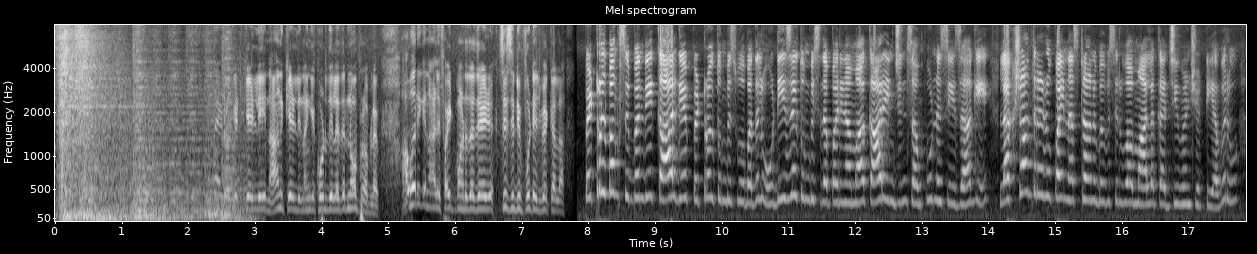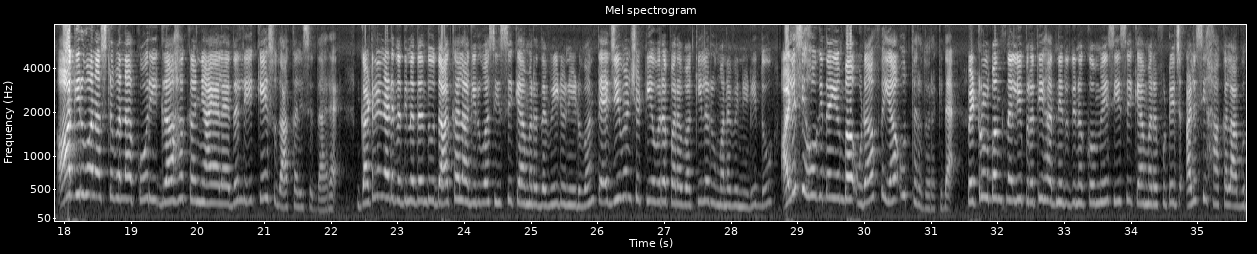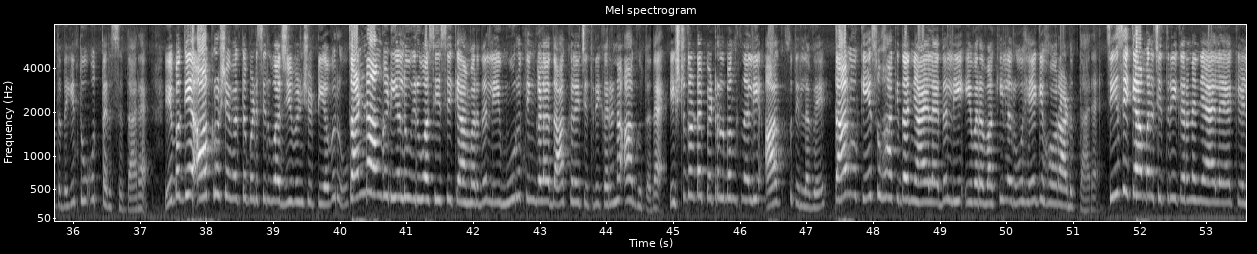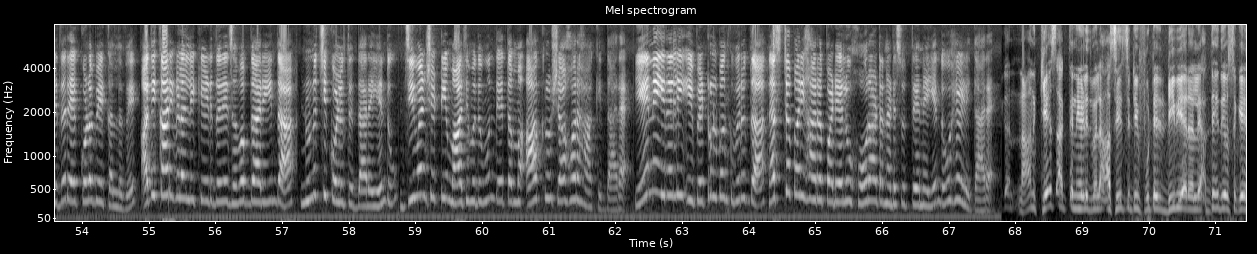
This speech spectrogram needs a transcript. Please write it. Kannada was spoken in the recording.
ಅಡ್ವೊಕೇಟ್ ಕೇಳಿ, ನಾನು ಕೇಳಿ ನನಗೆ ಕೊಡುದಿಲ್ಲ ಇದ್ರೆ ನೋ ಪ್ರಾಬ್ಲಮ್ ಅವರಿಗೆ ನಾಳೆ ಫೈಟ್ ಮಾಡೋದಾದ್ರೆ ಸಿ ಸಿ ಟಿ ಫುಟೇಜ್ ಬೇಕಲ್ಲ? ಪೆಟ್ರೋಲ್ ಬಂಕ್ ಸಿಬ್ಬಂದಿ ಕಾರ್ಗೆ ಪೆಟ್ರೋಲ್ ತುಂಬಿಸುವ ಬದಲು ಡೀಸೆಲ್ ತುಂಬಿಸಿದ ಪರಿಣಾಮ ಕಾರ್ ಎಂಜಿನ್ ಸಂಪೂರ್ಣ ಸೀಸ್ ಆಗಿ ಲಕ್ಷಾಂತರ ರೂಪಾಯಿ ನಷ್ಟ ಅನುಭವಿಸಿರುವ ಮಾಲಕ ಜೀವನ್ ಶೆಟ್ಟಿ ಅವರು ಆಗಿರುವ ನಷ್ಟವನ್ನ ಕೋರಿ ಗ್ರಾಹಕ ನ್ಯಾಯಾಲಯದಲ್ಲಿ ಕೇಸು ದಾಖಲಿಸಿದ್ದಾರೆ. ಘಟನೆ ನಡೆದ ದಿನದಂದು ದಾಖಲಾಗಿರುವ ಸಿಸಿ ಕ್ಯಾಮೆರಾದ ವಿಡಿಯೋ ನೀಡುವಂತೆ ಜೀವನ್ ಶೆಟ್ಟಿಯವರ ಪರ ವಕೀಲರು ಮನವಿ ನೀಡಿದ್ದು, ಅಳಿಸಿ ಹೋಗಿದೆ ಎಂಬ ಉಡಾಫೆಯ ಉತ್ತರ ದೊರಕಿದೆ. ಪೆಟ್ರೋಲ್ ಬಂಕ್ನಲ್ಲಿ ಪ್ರತಿ ಹದಿನೈದು ದಿನಕ್ಕೊಮ್ಮೆ ಸಿಸಿ ಕ್ಯಾಮೆರಾ ಫುಟೇಜ್ ಅಳಿಸಿ ಹಾಕಲಾಗುತ್ತದೆ ಎಂದು ಉತ್ತರಿಸಿದ್ದಾರೆ. ಈ ಬಗ್ಗೆ ಆಕ್ರೋಶ ವ್ಯಕ್ತಪಡಿಸಿರುವ ಜೀವನ್ ಶೆಟ್ಟಿ ಅವರು ಸಣ್ಣ ಅಂಗಡಿಯಲ್ಲೂ ಇರುವ ಸಿಸಿ ಕ್ಯಾಮೆರಾದಲ್ಲಿ ಮೂರು ತಿಂಗಳ ದಾಖಲೆ ಚಿತ್ರೀಕರಣ ಆಗುತ್ತದೆ. ಇಷ್ಟು ದೊಡ್ಡ ಪೆಟ್ರೋಲ್ ಬಂಕ್ನಲ್ಲಿ ಆಗುವುದಿಲ್ಲವೇ? ತಾನು ಕೇಸು ಹಾಕಿದ ನ್ಯಾಯಾಲಯದಲ್ಲಿ ಇವರ ವಕೀಲರು ಹೇಗೆ ಹೋರಾಡುತ್ತಾರೆ? ಸಿಸಿ ಕ್ಯಾಮೆರಾ ಚಿತ್ರೀಕರಣ ನ್ಯಾಯಾಲಯ ಕೇಳಿದರೆ ಕೊಡಬೇಕಲ್ಲವೇ? ಅಧಿಕಾರಿಗಳಲ್ಲಿ ಕೇಳಿದರೆ ಜವಾಬ್ದಾರಿಯಿಂದ ನುಣುಚಿಕೊಳ್ಳುತ್ತಿದ್ದಾರೆ ಎಂದು ಜೀವನ್ ಶೆಟ್ಟಿ ಮಾಧ್ಯಮದ ಮುಂದೆ ತಮ್ಮ ಆಕ್ರೋಶ ಹೊರಹಾಕಿದ್ದಾರೆ. ಏನೇ ಇರಲಿ ಈ ಪೆಟ್ರೋಲ್ ಬಂಕ್ ವಿರುದ್ಧ ನಷ್ಟ ಪರಿಹಾರ ಪಡೆಯಲು ಹೋರಾಟ ನಡೆಸುತ್ತೇನೆ ಎಂದು ಹೇಳಿದ್ದಾರೆ. ನಾನು ಕೇಸ್ ಆಗ್ತೇನೆ ಹೇಳಿದ ಮೇಲೆ ಆ ಸಿಸಿಟಿವಿ ಫುಟೇಜ್ ಡಿವಿಆರ್ ಅಲ್ಲಿ ಹದಿನೈದು ದಿವಸಕ್ಕೆ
